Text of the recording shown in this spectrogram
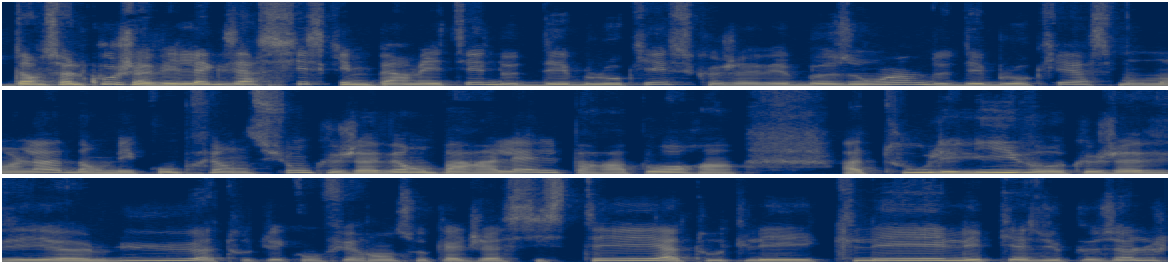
d'un seul coup, j'avais l'exercice qui me permettait de débloquer ce que j'avais besoin de débloquer à ce moment-là dans mes compréhensions que j'avais en parallèle par rapport à, à tous les livres que j'avais lus, à toutes les conférences auxquelles j'assistais, à toutes les clés, les pièces du puzzle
